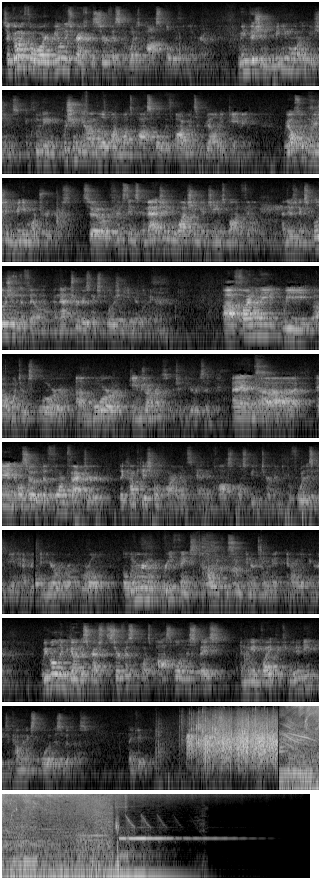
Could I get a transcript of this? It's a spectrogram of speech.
So going forward, we only scratched the surface of what is possible with Illumiroom. We envision many more illusions, including pushing the envelope on what's possible with augmented reality gaming. We also envision many more triggers. So, for instance, imagine watching a James Bond film, and there's an explosion in the film, and that triggers an explosion in your living room. Uh, finally, we uh, want to explore um, more game genres, which I think you already said, and, uh, and also the form factor, the computational requirements, and the cost must be determined before this can be in every in your wor- world. Illumiroom rethinks how we consume entertainment in our living room. We've only begun to scratch the surface of what's possible in this space, and we invite the community to come and explore this with us. Thank you.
